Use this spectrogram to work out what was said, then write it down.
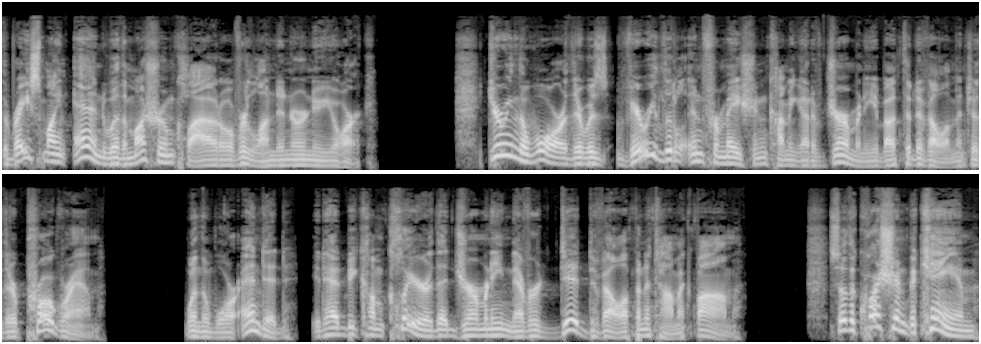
the race might end with a mushroom cloud over London or New York. During the war, there was very little information coming out of Germany about the development of their program. When the war ended, it had become clear that Germany never did develop an atomic bomb. So the question became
